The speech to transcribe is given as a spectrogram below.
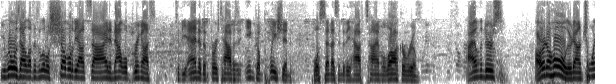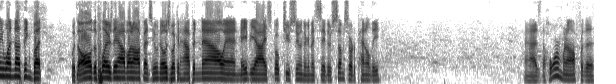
He rolls out left. There's a little shovel to the outside, and that will bring us to the end of the first half as an incompletion. Will send us into the halftime locker room. Islanders are in a hole. They're down 21 nothing, but with all the players they have on offense, who knows what can happen now? And maybe I spoke too soon. They're going to say there's some sort of penalty. as the horn went off for the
